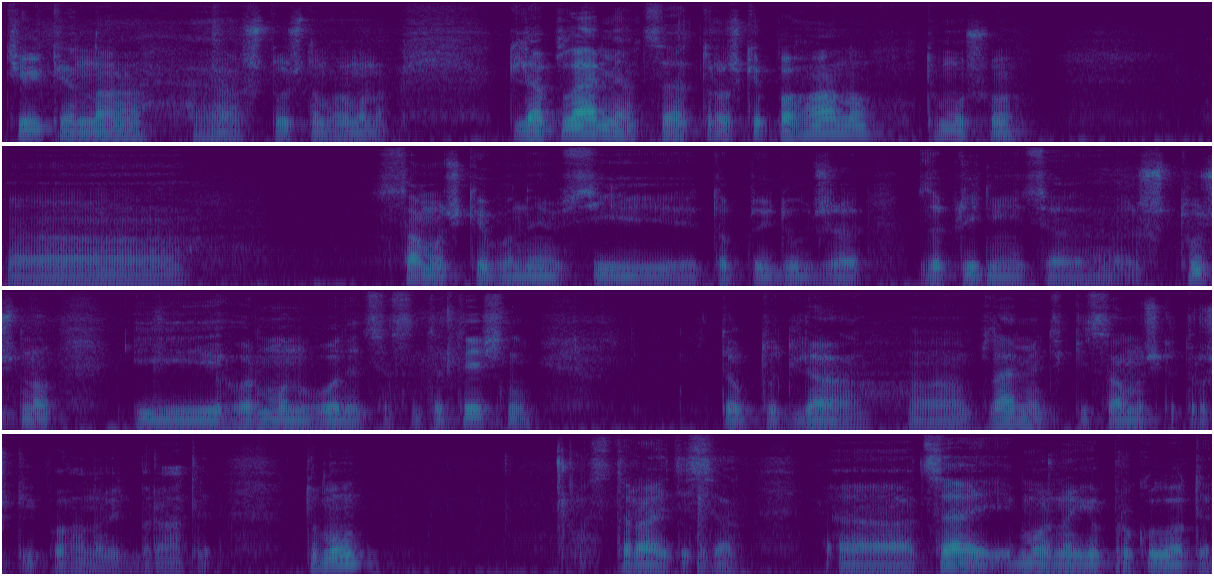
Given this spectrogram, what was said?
тільки на штучному гормонах. Для плем'я це трошки погано, тому що самочки вони всі тобто йдуть вже запліднюються штучно і гормон вводиться синтетичний. Тобто для плем'я такі самочки трошки погано відбирати. Тому старайтеся. Е, Це можна її проколоти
